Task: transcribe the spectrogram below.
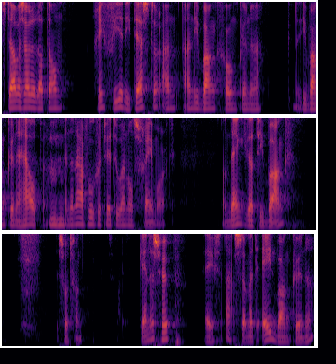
Stel, we zouden dat dan via die tester aan, aan die bank gewoon kunnen, die bank kunnen helpen. Mhm. En daarna voegen we het weer toe aan ons framework. Dan denk ik dat die bank een soort van kennishub heeft. Nou, als ze dat met één bank kunnen,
